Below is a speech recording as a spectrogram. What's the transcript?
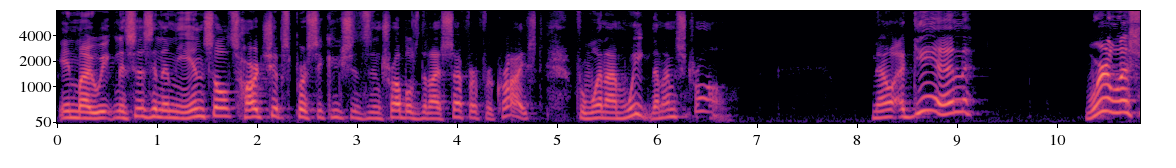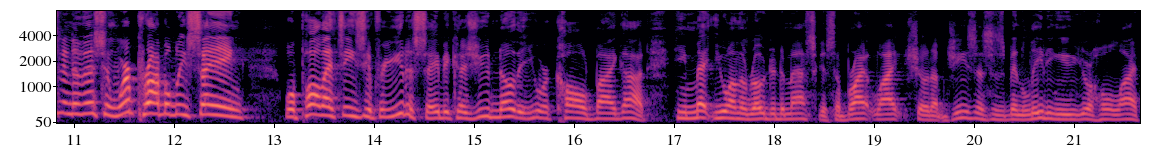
in my weaknesses and in the insults, hardships, persecutions, and troubles that I suffer for Christ. For when I'm weak, then I'm strong. Now, again, we're listening to this and we're probably saying, well, Paul, that's easy for you to say because you know that you were called by God. He met you on the road to Damascus. A bright light showed up. Jesus has been leading you your whole life.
